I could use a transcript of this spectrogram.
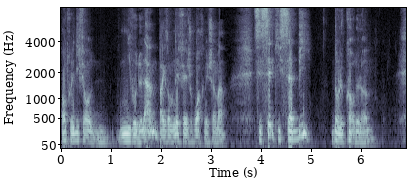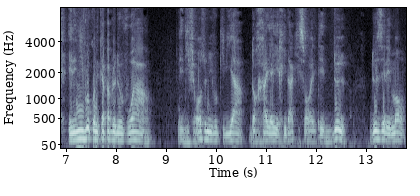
entre les différents niveaux de l'âme, par exemple Nefesh, Ruach, Neshama, c'est celle qui s'habille dans le corps de l'homme. Et les niveaux qu'on est capable de voir, les différences de niveaux qu'il y a dans Chaya et Chida, qui sont en réalité deux, deux éléments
